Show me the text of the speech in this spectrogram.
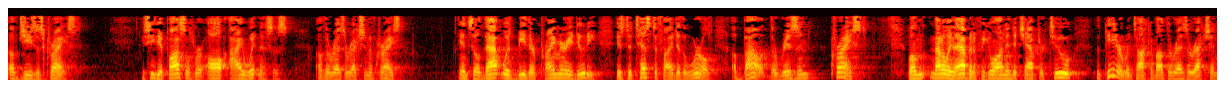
of Jesus Christ. You see, the apostles were all eyewitnesses of the resurrection of Christ. And so that would be their primary duty, is to testify to the world about the risen Christ. Well, not only that, but if we go on into chapter 2, Peter would talk about the resurrection.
